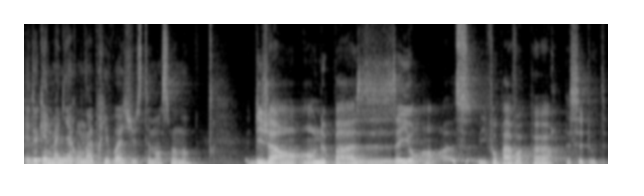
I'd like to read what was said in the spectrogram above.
Et de quelle manière on apprivoise justement ce moment? Déjà, en, ne pas ayant, il faut pas avoir peur de ce doute.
